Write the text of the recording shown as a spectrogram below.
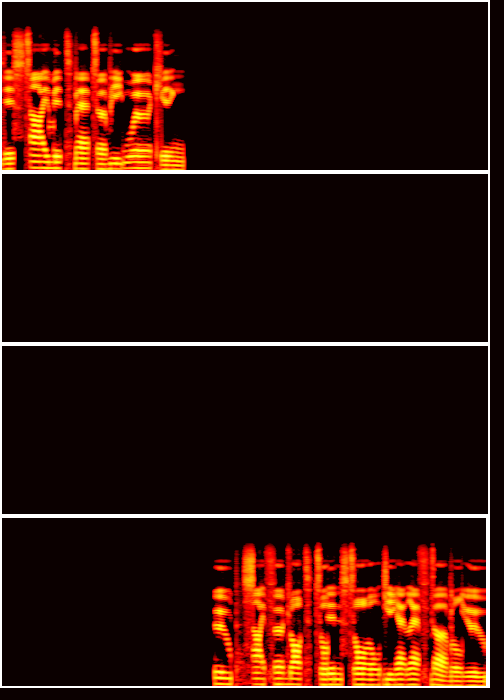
This time it better be working. Oops, I forgot to install GLFW.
